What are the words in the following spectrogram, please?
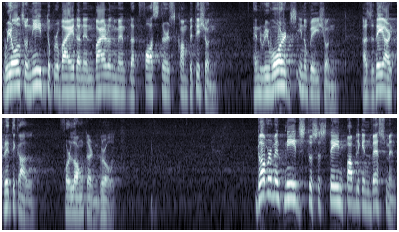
We also need to provide an environment that fosters competition and rewards innovation as they are critical for long-term growth. Government needs to sustain public investment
